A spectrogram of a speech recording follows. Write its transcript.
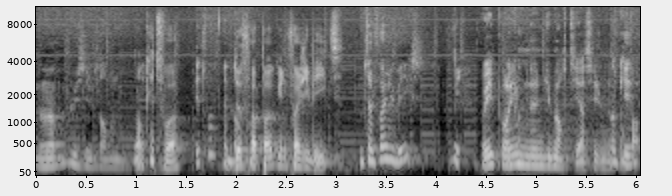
Même un peu plus, il me semble. Non, quatre fois. Toi, d'accord Deux fois POG, une fois JBX. Une seule fois JBX Oui, pour l'hymne du mortier, si je ne me trompe pas.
